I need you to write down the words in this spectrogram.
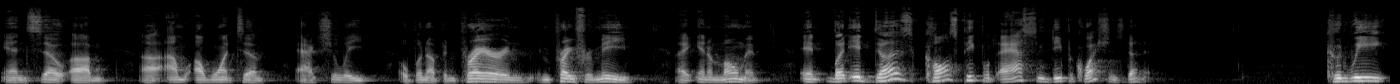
and so um, uh, I, I, want to actually open up in prayer and, and pray for me uh, in a moment. And, but it does cause people to ask some deeper questions, doesn't it? Could we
